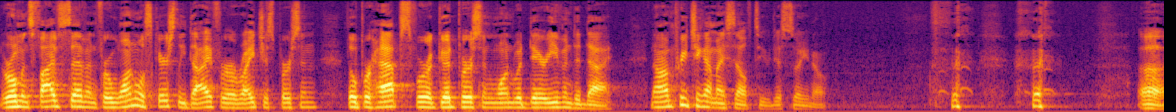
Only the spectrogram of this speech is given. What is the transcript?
Romans 5 7. For one will scarcely die for a righteous person, though perhaps for a good person one would dare even to die. Now, I'm preaching at myself too, just so you know. uh,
